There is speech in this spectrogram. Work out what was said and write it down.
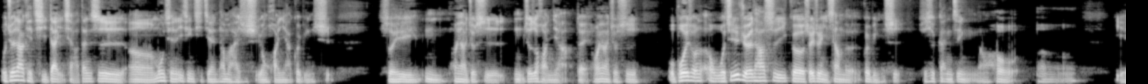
我觉得大家可以期待一下。但是呃，目前的疫情期间，他们还是使用环亚贵宾室，所以嗯，环亚就是嗯，就是环亚，对，环亚就是我不会说，我其实觉得它是一个水准以上的贵宾室，就是干净，然后呃，也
